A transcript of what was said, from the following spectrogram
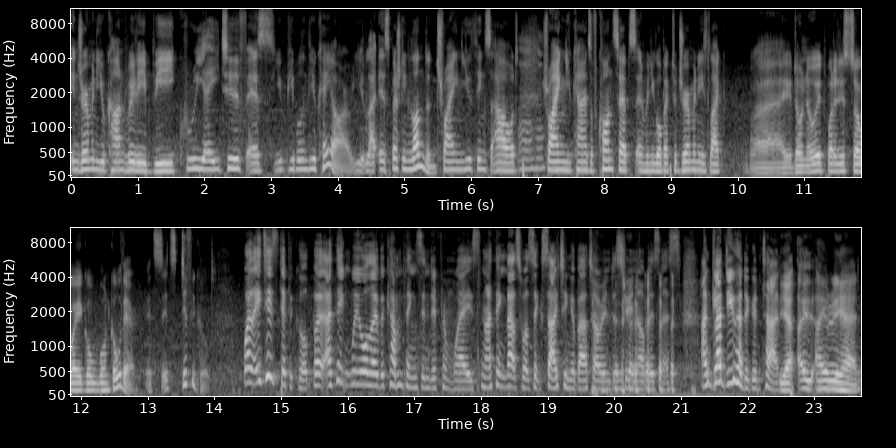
In Germany, you can't really be creative as you people in the UK are, you, like, especially in London, trying new things out, mm-hmm. trying new kinds of concepts. And when you go back to Germany, it's like, "Well, I don't know it what it is, so I go won't go there. It's it's difficult. Well, it is difficult, but I think we all overcome things in different ways. And I think that's what's exciting about our industry and our business. I'm glad you had a good time. Yeah, I, I really had.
